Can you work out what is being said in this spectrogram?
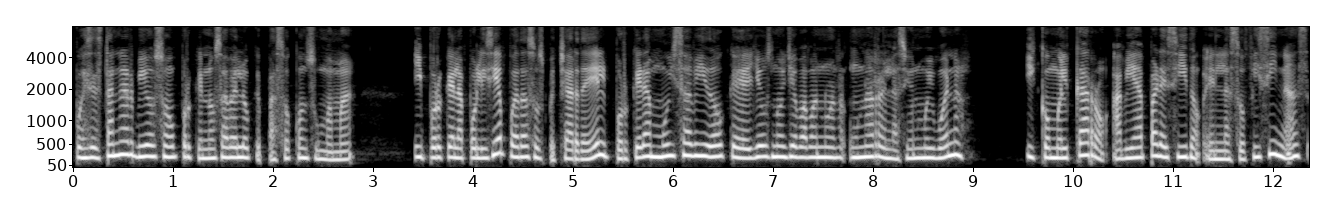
pues está nervioso porque no sabe lo que pasó con su mamá y porque la policía pueda sospechar de él, porque era muy sabido que ellos no llevaban una relación muy buena. Y como el carro había aparecido en las oficinas,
